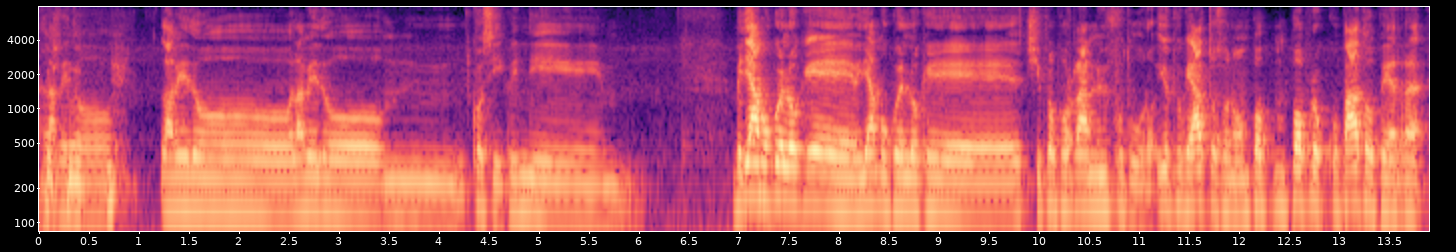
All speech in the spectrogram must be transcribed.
la vedo la vedo, la vedo mh, mm, così, quindi vediamo quello, che, vediamo quello che ci proporranno in futuro. Io più che altro sono un po', un po preoccupato per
